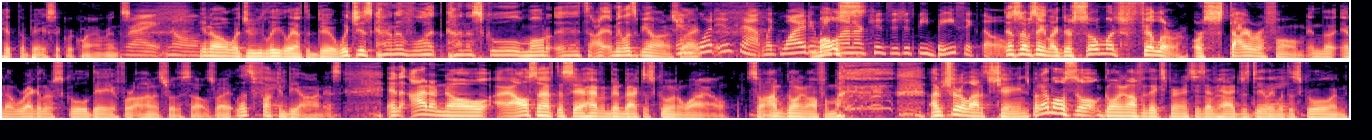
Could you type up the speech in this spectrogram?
hit the basic requirements. Right? No. You know what you legally have to do, which is kind of what kind of school mode. It's. I, I mean, let's be honest, and right? what is that? Like, why do we want our kids to just be basic though? That's what I'm saying. Like, there's so much filler or styrofoam in the in a regular school day. If we're honest with ourselves, right? Let's fucking be honest. And I don't know. I also have to say I haven't been back to school in a while, so I'm going off of my. I'm sure a lot has changed, but I'm also going off of the experiences I've had just dealing with the school and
